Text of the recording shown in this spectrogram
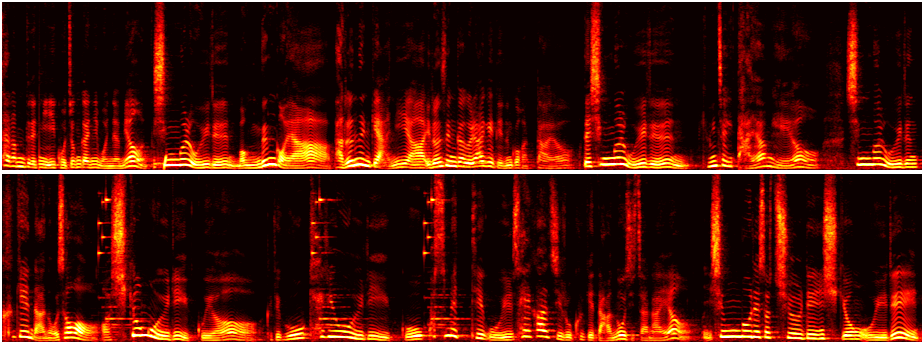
사람들의 이 고정관이 뭐냐면 식물 오일은 먹는 거야 바르는 게 아니야 이런 생각을 하게 되는 것 같아요. 근데 식물 오일은 굉장히 다양해요. 식물 오일은 크게 나눠서 어, 식용 오일이 있고요. 그리고 캐리오 오일이 있고 코스메틱 오일 세 가지로 크게 나눠지잖아요. 식물에서 추출된 식용 오일은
